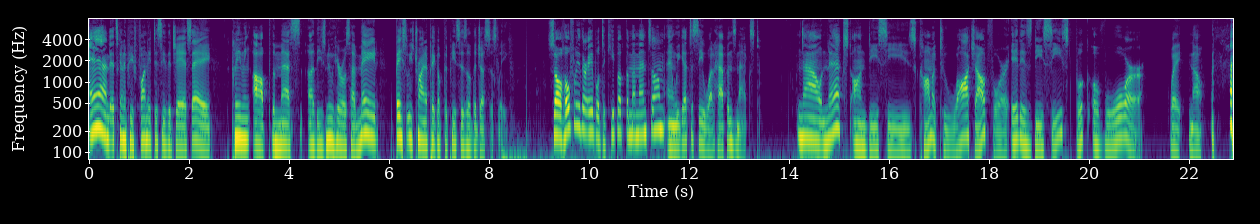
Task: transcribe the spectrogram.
And it's going to be funny to see the JSA cleaning up the mess uh, these new heroes have made, basically trying to pick up the pieces of the Justice League. So hopefully they're able to keep up the momentum and we get to see what happens next. Now, next on DC's comic to watch out for, it is DCeased Book of War. Wait, no.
